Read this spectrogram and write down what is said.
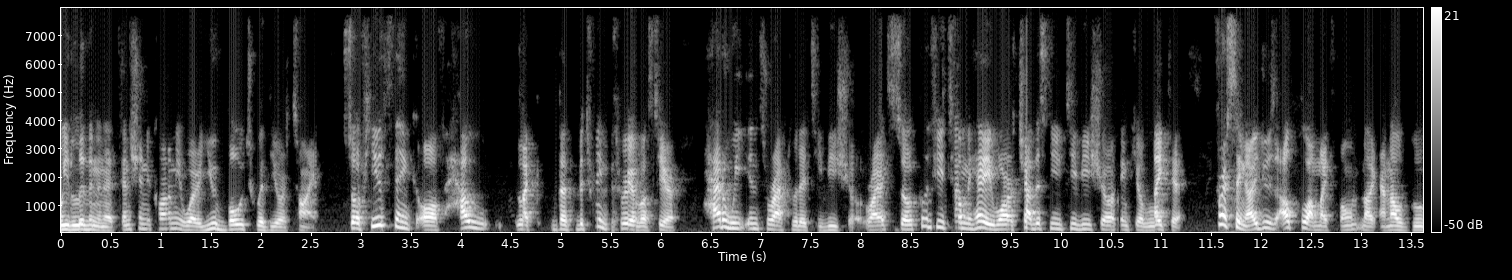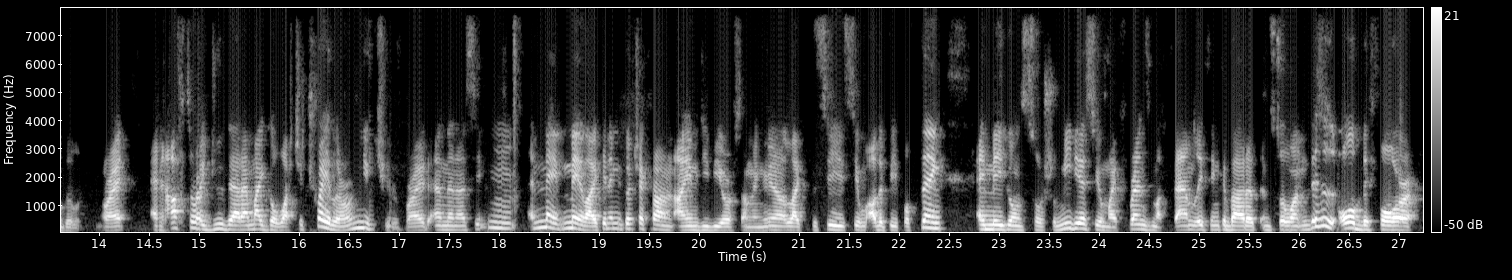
we live in an attention economy where you vote with your time. So if you think of how like that between the three of us here how do we interact with a tv show right so if you tell me hey watch out this new tv show i think you'll like it first thing i do is i'll pull out my phone like and i'll google it right and after I do that, I might go watch a trailer on YouTube, right? And then I see, mm, I may, may like it. Let me go check it out on IMDb or something, you know, like to see see what other people think. I may go on social media, see what my friends, my family think about it, and so on. This is all before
